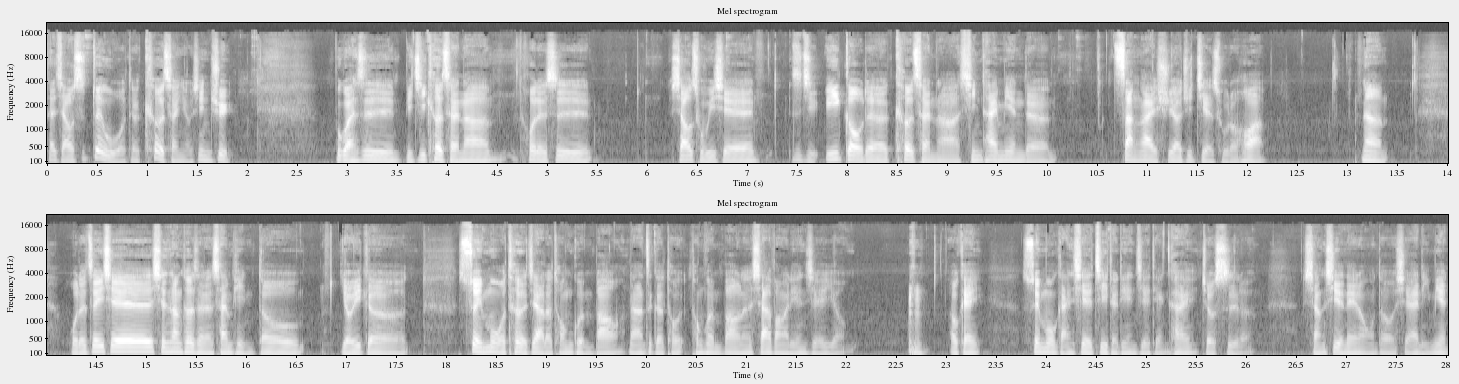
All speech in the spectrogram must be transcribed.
那假如是对我的课程有兴趣，不管是笔记课程啊，或者是消除一些自己 ego 的课程啊，心态面的障碍需要去解除的话，那我的这一些线上课程的产品都有一个岁末特价的同捆包。那这个同同捆包呢，下方的链接有，OK，岁末感谢季的链接点开就是了，详细的内容我都写在里面。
